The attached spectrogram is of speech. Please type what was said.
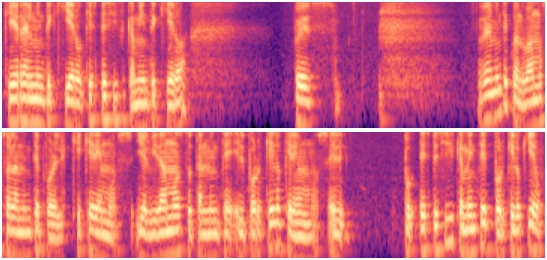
¿Qué realmente quiero? ¿Qué específicamente quiero? Pues realmente cuando vamos solamente por el qué queremos y olvidamos totalmente el por qué lo queremos, el específicamente por qué lo quiero.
